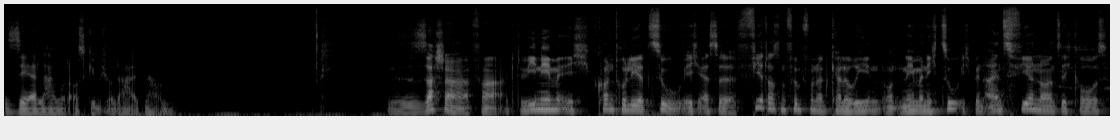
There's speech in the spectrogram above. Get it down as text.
sehr lang und ausgiebig unterhalten haben. Sascha fragt, wie nehme ich kontrolliert zu? Ich esse 4500 Kalorien und nehme nicht zu. Ich bin 1,94 groß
